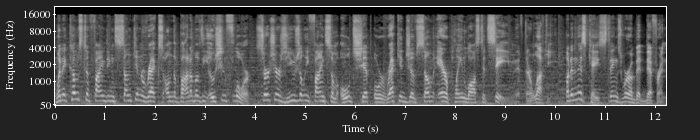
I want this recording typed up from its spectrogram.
when it comes to finding sunken wrecks on the bottom of the ocean floor, searchers usually find some old ship or wreckage of some airplane lost at sea, if they're lucky. But in this case, things were a bit different.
